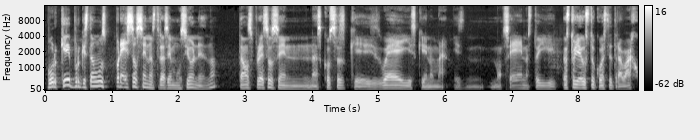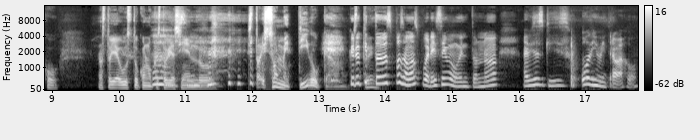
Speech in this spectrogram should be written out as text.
¿Por qué? Porque estamos presos en nuestras emociones, ¿no? Estamos presos en las cosas que dices, güey, es que no mames, no sé, no estoy, no estoy a gusto con este trabajo, no estoy a gusto con lo que estoy haciendo, estoy sometido, cabrón. Creo que todos pasamos por ese momento, ¿no? A veces que dices, odio mi trabajo,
